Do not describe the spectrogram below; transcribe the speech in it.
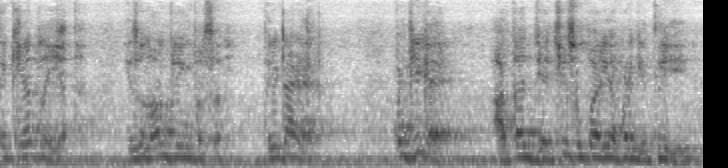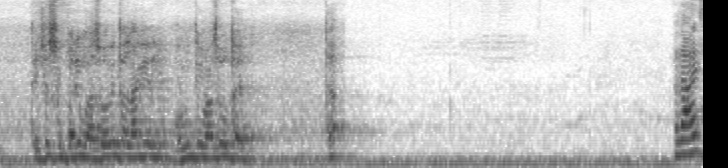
ते खेळत नाही आता. Is a non playing person ते रिटायर्ड आहेत. पण ठीक आहे. आता ज्याची सुपारी आपण घेतली त्याची सुपारी वाजवावी तर लागेल म्हणून ते वाजवत आहेत. राज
